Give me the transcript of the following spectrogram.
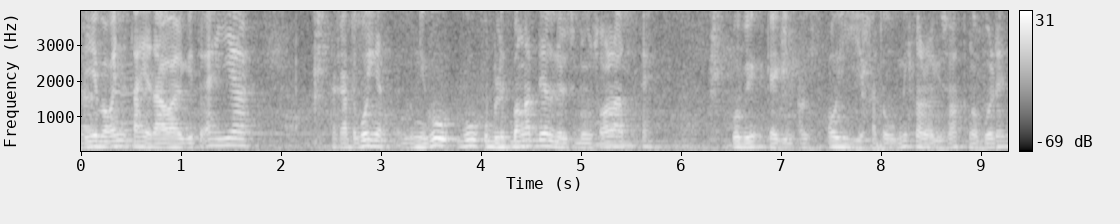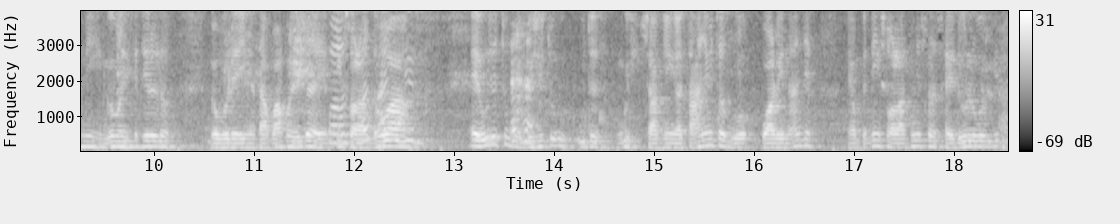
Iya pokoknya tahiyat awal gitu. Eh iya. Kata gue inget nih gue gue kebelet banget dia dari sebelum sholat. Eh gue kayak gini oh, oh iya kata umi kalau lagi sholat nggak boleh nih gue masih kecil tuh nggak boleh inget apa apa udah yang penting Males sholat doang. anjir. eh udah tuh habis itu udah wih saking nggak tanya udah gue keluarin aja. Yang penting sholatnya selesai dulu gue gitu.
